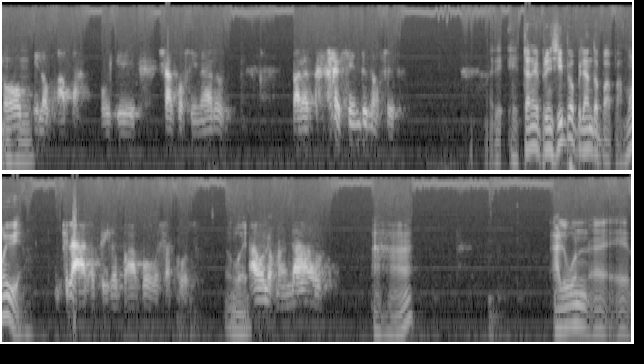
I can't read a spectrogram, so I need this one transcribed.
Yo uh pelo papa, porque ya cocinar para la gente no sé. Está en el principio pelando papas, muy bien. Claro, pelo papo, esas cosas. Hago los mandados. Ajá. ¿Algún, eh,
